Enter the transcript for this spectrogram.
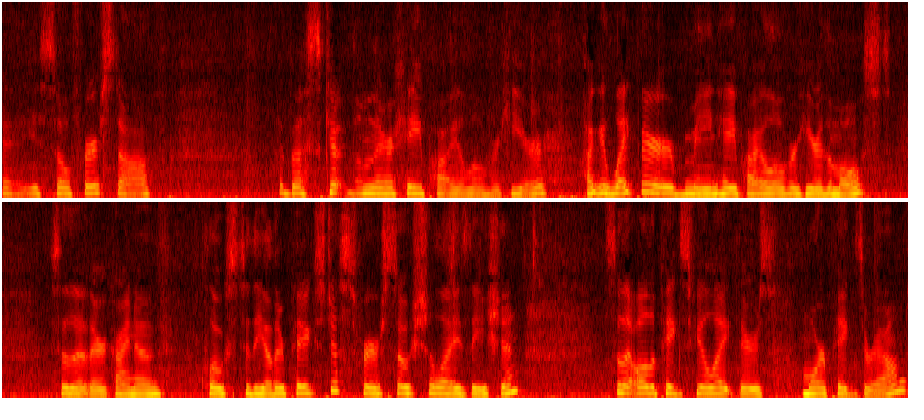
Okay, so first off, I best get them their hay pile over here. I like their main hay pile over here the most, so that they're kind of close to the other pigs, just for socialization, so that all the pigs feel like there's more pigs around.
